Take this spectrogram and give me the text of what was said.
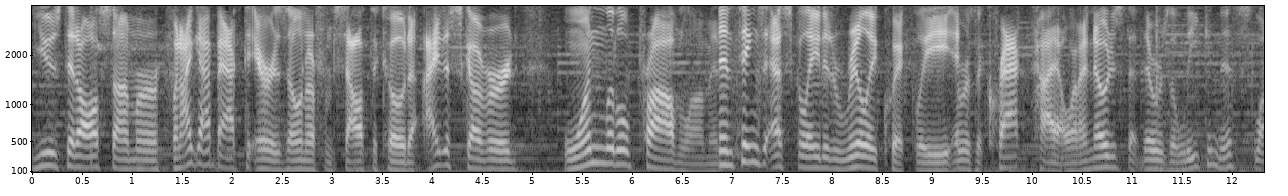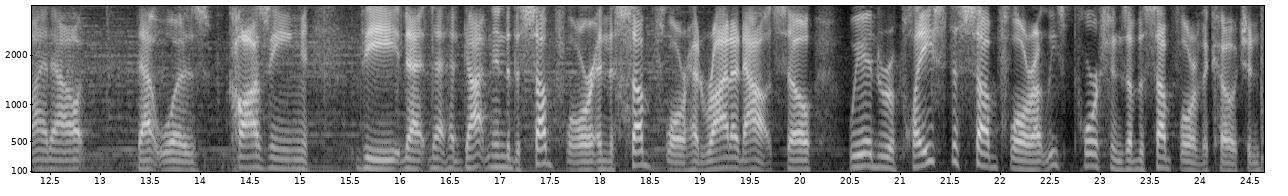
used it all summer. When I got back to Arizona from South Dakota, I discovered one little problem and then things escalated really quickly. There was a cracked tile and i noticed that there was a leak in this slide out that was causing the that that had gotten into the subfloor and the subfloor had rotted out. So we had to replace the subfloor at least portions of the subfloor of the coach. And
